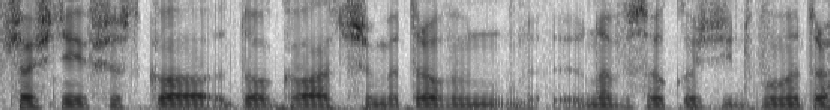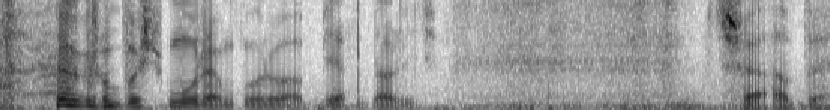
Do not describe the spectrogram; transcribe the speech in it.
Wcześniej wszystko dookoła 3 metrowym na wysokość i 2 metrową grubość murem kurwa pierdolić. Trzeba by.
